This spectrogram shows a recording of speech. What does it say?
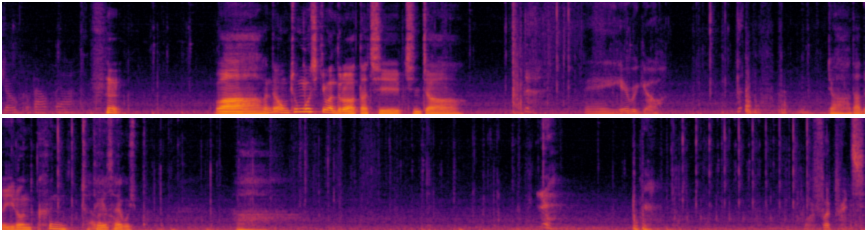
joke about that. 와, 근데 엄청 멋있게 만들어놨다 집 진짜. Hey, here we go. 야, 나도 이런 큰 저택에 살고 싶다. More footprints.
